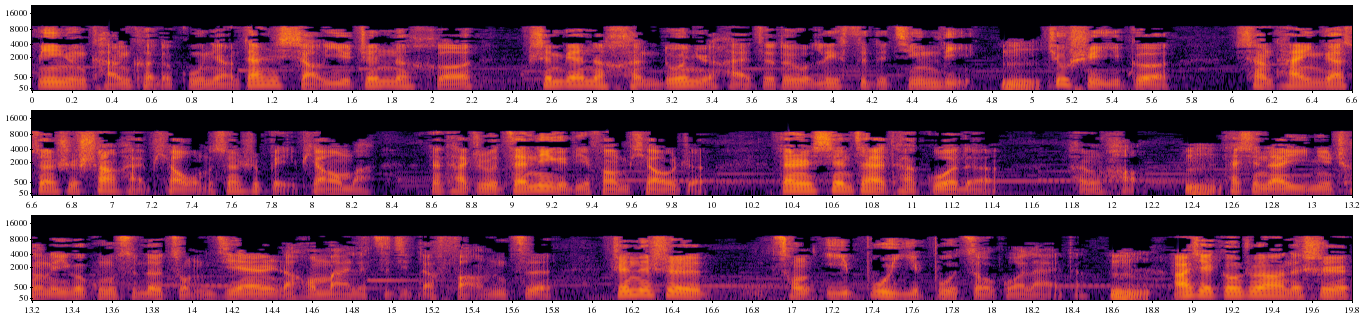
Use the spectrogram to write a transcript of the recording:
命运坎坷的姑娘，但是小易真的和身边的很多女孩子都有类似的经历，嗯，就是一个。像他应该算是上海漂，我们算是北漂嘛。那他就是在那个地方漂着。但是现在他过得很好，嗯他现在已经成了一个公司的总监，然后买了自己的房子，真的是从一步一步走过来的。嗯而且更重要的是，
